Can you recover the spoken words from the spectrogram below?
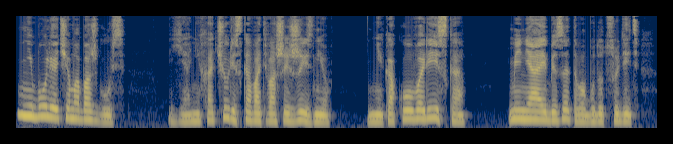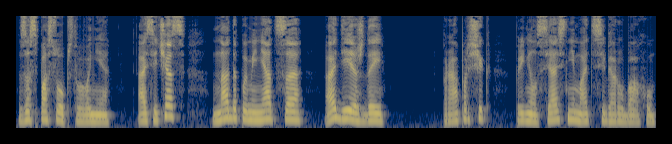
«Не более, чем обожгусь». «Я не хочу рисковать вашей жизнью». «Никакого риска. Меня и без этого будут судить за способствование. А сейчас надо поменяться одеждой». Прапорщик принялся снимать с себя рубаху.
